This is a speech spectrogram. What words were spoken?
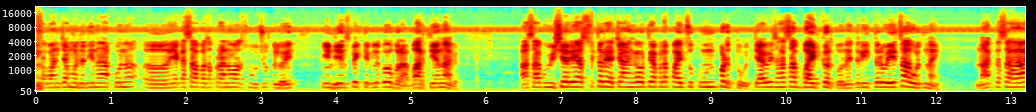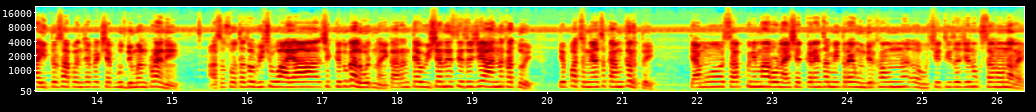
सर्वांच्या मदतीनं आपण एका सापाचा प्राण वाचवू शकलोय. इंडियन स्पेक्टिकल कोबरा भारतीय नाग. हा साप विषारी असतो तर याच्या अंगावरती आपला पाय चुकवून पडतो. त्यावेळेस हा साप बाईट करतो नाहीतर इतर वेळी चावत नाही. नाग तसा हा इतर सापांच्या पेक्षा बुद्धिमान प्राणी आहे. असं स्वतःचं विष वाया शक्यतो घालवत नाही कारण त्या विषानेच त्याचं जे अन्न खातोय ते पचण्याचं काम करतंय. त्यामुळं साप कुणी मारू नाही शेतकऱ्यांचा मित्र आहे उंदीर खाऊन शेतीचं जे नुकसान होणार आहे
